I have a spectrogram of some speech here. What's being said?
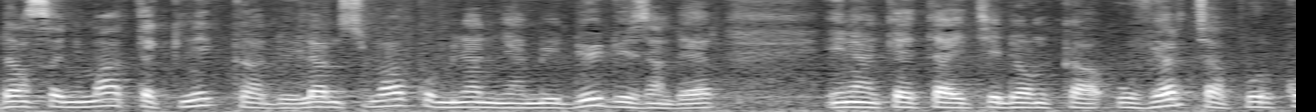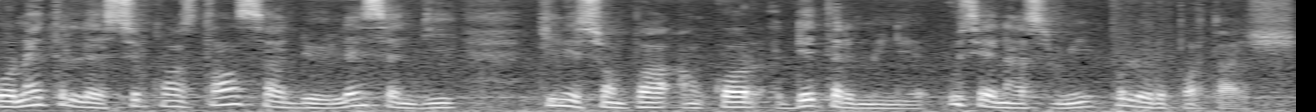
d'enseignement technique de lancement communal Niamey 2 de Zander. Une enquête a été donc euh, ouverte pour connaître les circonstances de l'incendie qui ne sont pas encore déterminées. Hussein Asmi pour le reportage.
